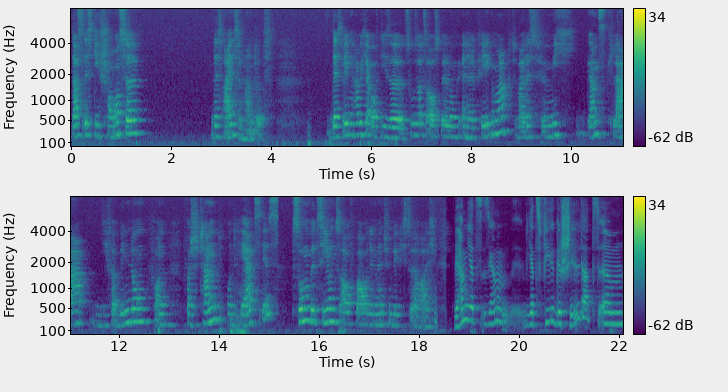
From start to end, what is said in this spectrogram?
Das ist die Chance, des Einzelhandels. Deswegen habe ich ja auch diese Zusatzausbildung NLP gemacht, weil es für mich ganz klar die Verbindung von Verstand und Herz ist, zum Beziehungsaufbau den Menschen wirklich zu erreichen. Wir haben jetzt, Sie haben jetzt viel geschildert. Ähm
